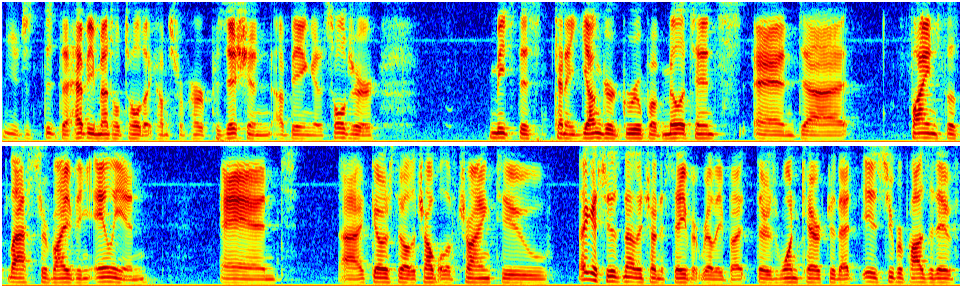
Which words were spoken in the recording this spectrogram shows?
you know, just the, heavy mental toll that comes from her position of being a soldier meets this kind of younger group of militants and uh, finds the last surviving alien and uh, goes through all the trouble of trying to. I guess she doesn't really trying to save it really, but there's one character that is super positive.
